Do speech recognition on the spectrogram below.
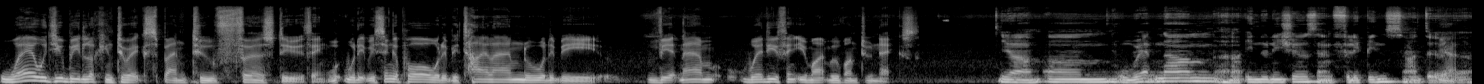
where would you be looking to expand to first, do you think? Would it be Singapore? Would it be Thailand? Would it be Vietnam? Where do you think you might move on to next? Yeah, um, Vietnam, uh, Indonesia, and Philippines are the yeah.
